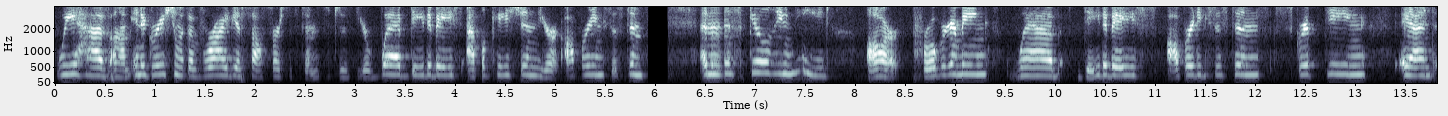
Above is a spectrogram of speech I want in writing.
We have um, integration with a variety of software systems, such as your web database application, your operating system, and the skills you need are programming, web, database, operating systems, scripting, and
